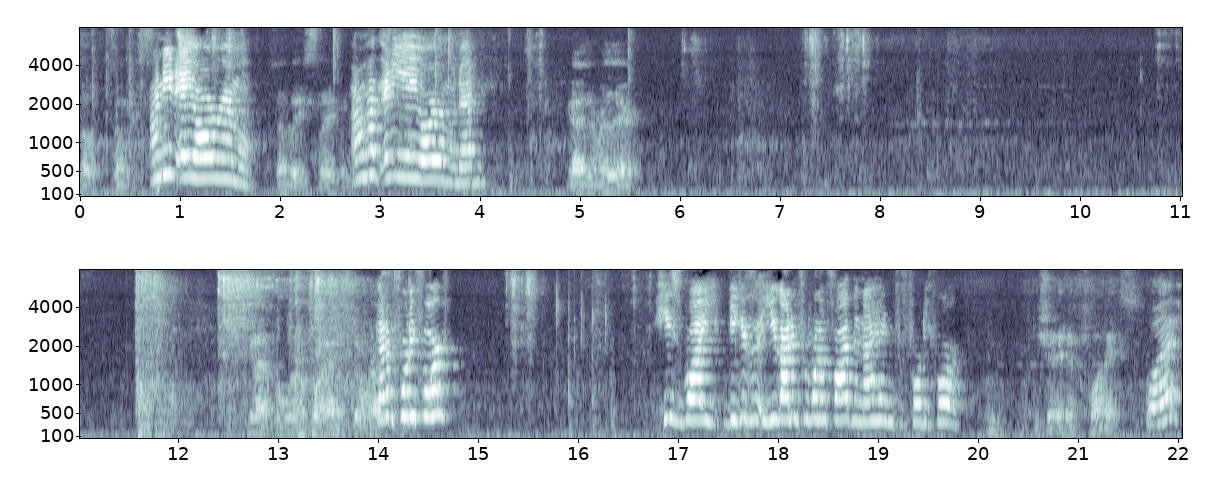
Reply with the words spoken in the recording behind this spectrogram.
Oh, I need AR ammo. Somebody's sniping. I don't have any AR ammo, Dad. Guys over there. Got it for 105. Let's go Got him 44. He's why because you got him for 105, then I had him for 44. You should have hit twice. What?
